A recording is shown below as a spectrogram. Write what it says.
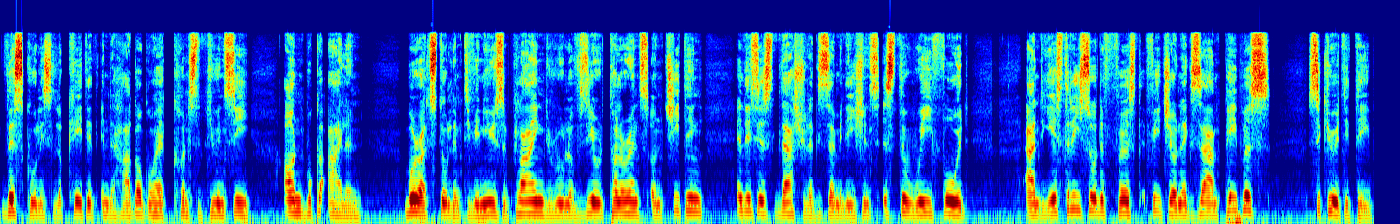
This school is located in the Hagogohe constituency on Buka Island. Burrat told MTV News applying the rule of zero tolerance on cheating in this year's national examinations is the way forward. And yesterday saw the first feature on exam papers, security tape.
